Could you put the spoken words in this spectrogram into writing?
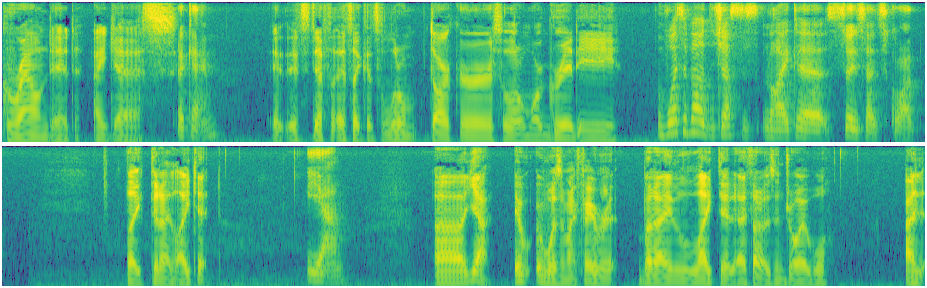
grounded, I guess. okay It, it's definitely it's like it's a little darker. It's a little more gritty. what about justice like a suicide squad Like, did I like it? Yeah Uh, yeah. It it wasn't my favorite, but I liked it. I thought it was enjoyable. I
